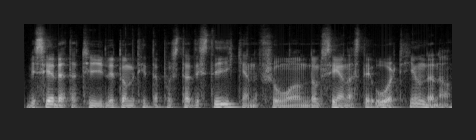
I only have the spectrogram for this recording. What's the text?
Vi ser detta tydligt om vi tittar på statistiken från de senaste årtiondena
